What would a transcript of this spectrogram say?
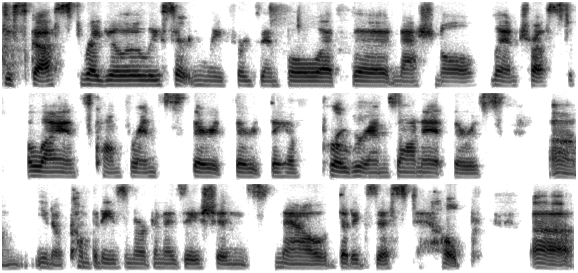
discussed regularly. Certainly, for example, at the National Land Trust Alliance conference, they they have programs on it. There's um, you know companies and organizations now that exist to help uh,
